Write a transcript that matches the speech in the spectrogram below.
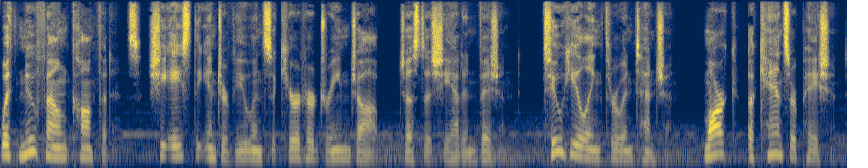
With newfound confidence, she aced the interview and secured her dream job just as she had envisioned. 2. Healing through intention. Mark, a cancer patient,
